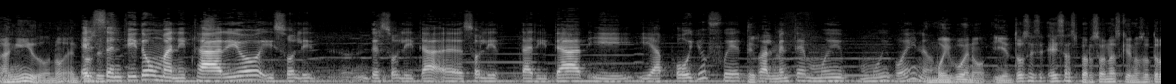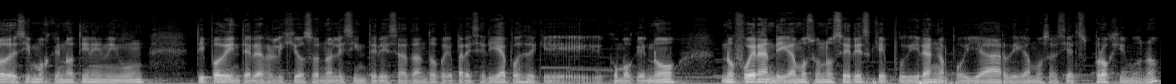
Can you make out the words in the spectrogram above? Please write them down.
han ido, ¿no? Entonces, el sentido humanitario y solidario de eh, solidaridad y, apoyo fue eh, realmente muy, muy bueno. Muy bueno. Y entonces esas personas que nosotros decimos que no tienen ningún tipo de interés religioso no les interesa tanto porque parecería pues de que como que no no fueran digamos unos seres que pudieran apoyar digamos hacia el prójimo no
